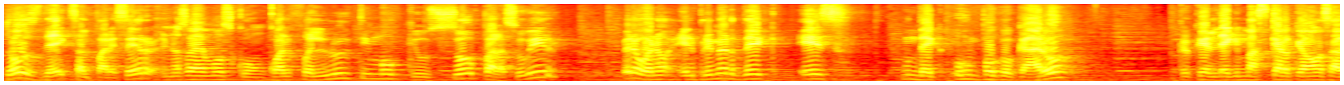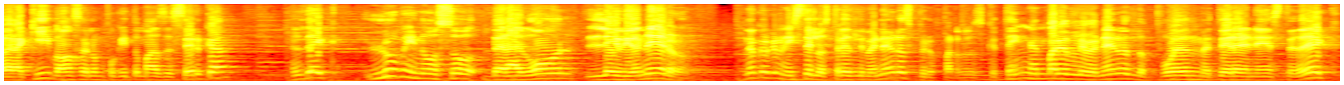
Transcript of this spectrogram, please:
dos decks al parecer. No sabemos con cuál fue el último que usó para subir. Pero bueno, el primer deck es un deck un poco caro. Creo que el deck más caro que vamos a ver aquí. Vamos a verlo un poquito más de cerca. El deck Luminoso Dragón Levionero. No creo que necesite los tres Levioneros, pero para los que tengan varios Levioneros lo pueden meter en este deck.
